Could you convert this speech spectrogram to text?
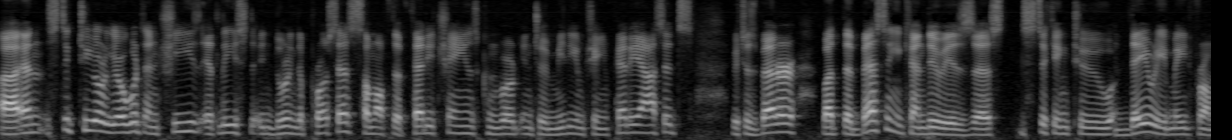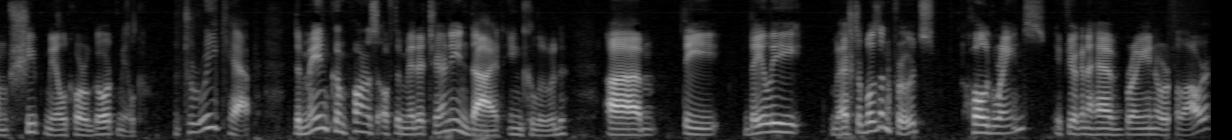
Uh, and stick to your yogurt and cheese at least in, during the process. Some of the fatty chains convert into medium chain fatty acids, which is better. But the best thing you can do is uh, sticking to dairy made from sheep milk or goat milk. To recap, the main components of the Mediterranean diet include um, the daily vegetables and fruits, whole grains, if you're going to have grain or flour,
